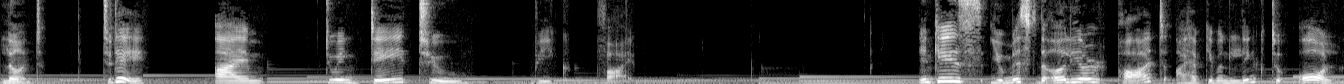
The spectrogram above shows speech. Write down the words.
learned. Today, I'm doing day two, week five. In case you missed the earlier part, I have given link to all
